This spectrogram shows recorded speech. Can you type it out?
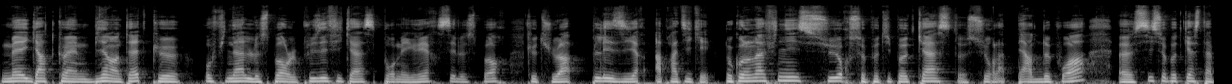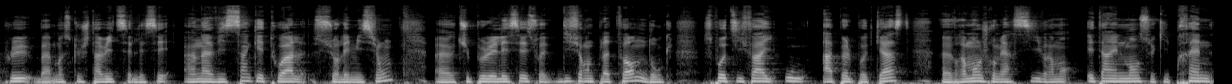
Mais garde quand même bien en tête que au final, le sport le plus efficace pour maigrir, c'est le sport que tu as plaisir à pratiquer. Donc on en a fini sur ce petit podcast sur la perte de poids. Euh, si ce podcast t'a plu, bah, moi ce que je t'invite c'est de laisser un avis 5 étoiles sur l'émission. Euh, tu peux les laisser sur différentes plateformes, donc Spotify ou Apple Podcast. Euh, vraiment je remercie vraiment éternellement ceux qui prennent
